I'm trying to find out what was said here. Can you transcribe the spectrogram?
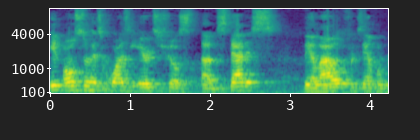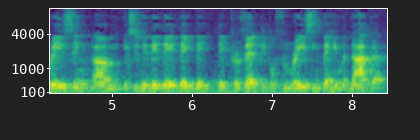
It also has quasi Eretz Yisrael um, status. They allow, for example, raising. Um, excuse me. They, they, they, they, they prevent people from raising behemadaka,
